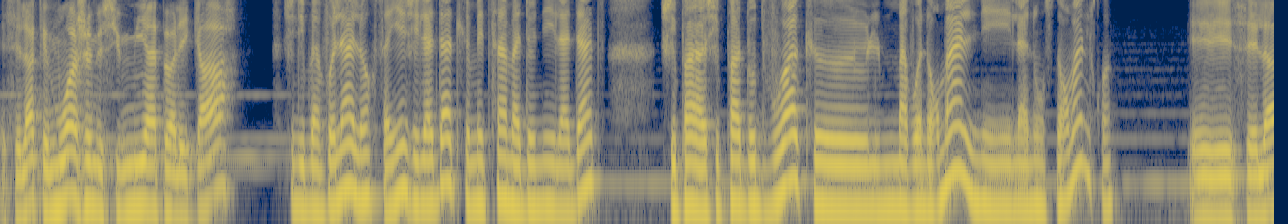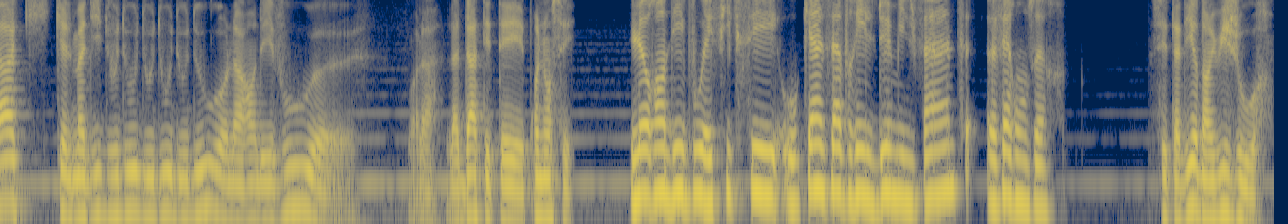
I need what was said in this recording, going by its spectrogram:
Et c'est là que moi, je me suis mis un peu à l'écart. J'ai dit, ben voilà, alors ça y est, j'ai la date. Le médecin m'a donné la date. J'ai pas, j'ai pas d'autre voix que ma voix normale, ni l'annonce normale, quoi. Et c'est là qu'elle m'a dit, Doudou, Doudou, Doudou, on a rendez-vous. Euh, voilà, la date était prononcée. Le rendez-vous est fixé au 15 avril 2020 euh, vers 11 h C'est-à-dire dans huit jours.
